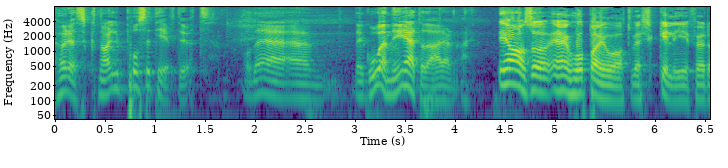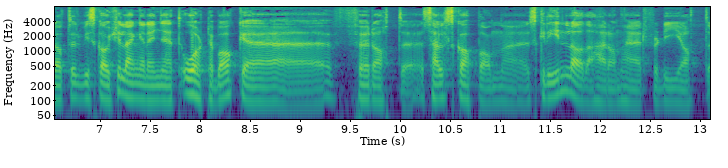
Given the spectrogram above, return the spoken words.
høres knallpositivt ut. Og det er, det er gode nyheter, det her. Ja, altså, jeg håper jo at virkelig, for at vi skal jo ikke lenger enn et år tilbake eh, for at uh, selskapene eh, skrinla det her, fordi, at,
